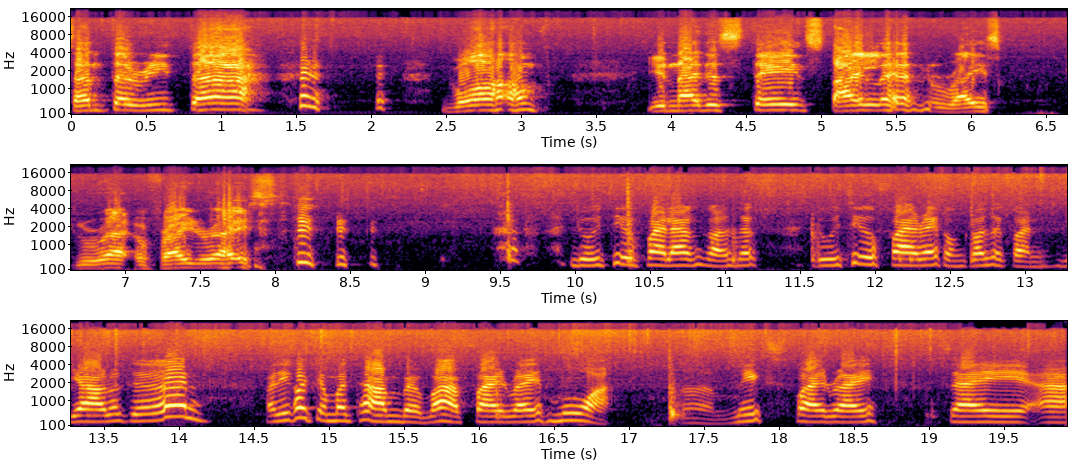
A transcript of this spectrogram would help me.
Santa Rita, Guam, United States, Thailand, rice, ri- fried rice. ดูชื่อไฟล์ไรของก่อนสัก ดูชื่อไฟล์ไรของเขาสักก่อน ยาวเหลือเกิน วันนี้เขาจะมาทำแบบว่าไฟล์ไรมั่วอ่า mix ไฟล์ไรใส่อ่า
